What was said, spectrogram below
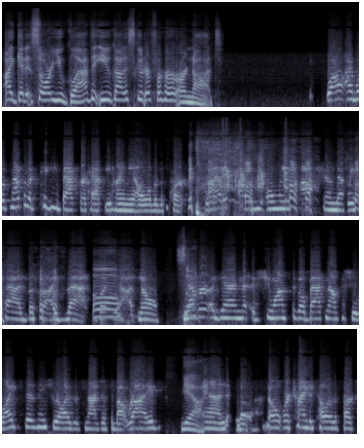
I get it. So are you glad that you got a scooter for her or not? Well, I was not going to piggyback her hat behind me all over the park. So that was kind of the only option that we had besides that. Oh. But yeah, no. So- Never again. If she wants to go back now because she likes Disney, she realizes it's not just about rides. Yeah. And no, no, we're trying to tell her the park's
